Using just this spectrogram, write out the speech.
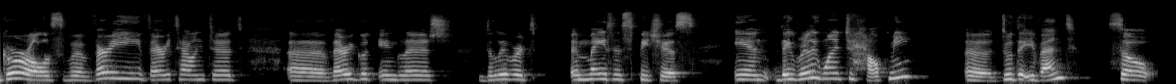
girls were very, very talented, uh, very good English, delivered amazing speeches and they really wanted to help me uh, do the event. So,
